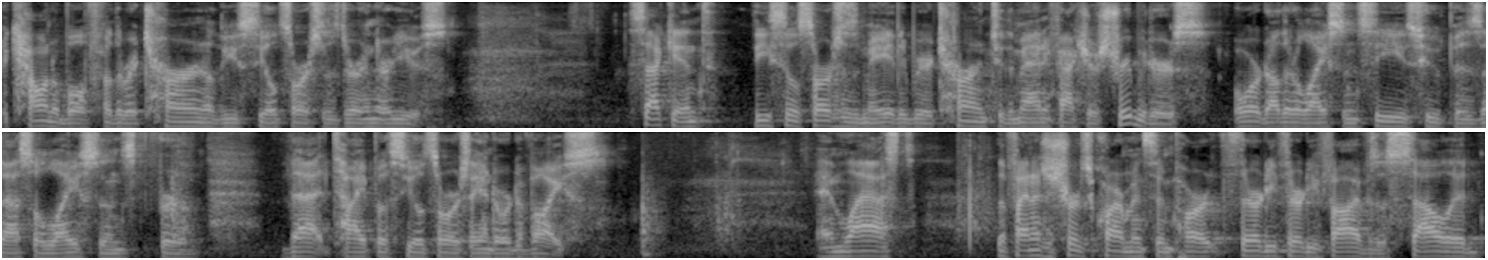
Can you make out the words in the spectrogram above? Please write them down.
accountable for the return of these sealed sources during their use. Second, these sealed sources may either be returned to the manufacturer distributors or to other licensees who possess a license for that type of sealed source and/or device. And last, the financial assurance requirements in Part 3035 is a solid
